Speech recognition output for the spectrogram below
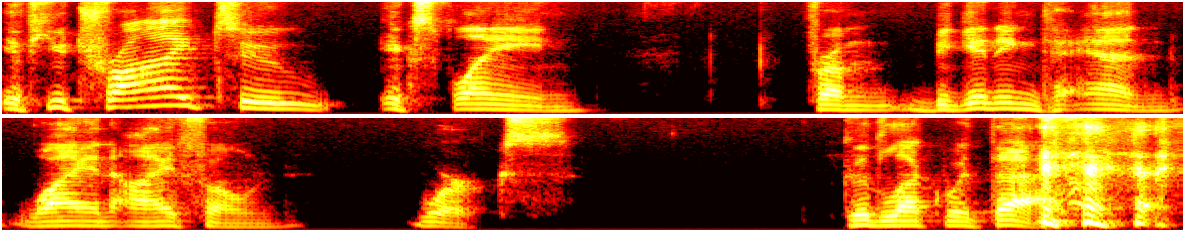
if you try to explain from beginning to end why an iPhone works. Good luck with that.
